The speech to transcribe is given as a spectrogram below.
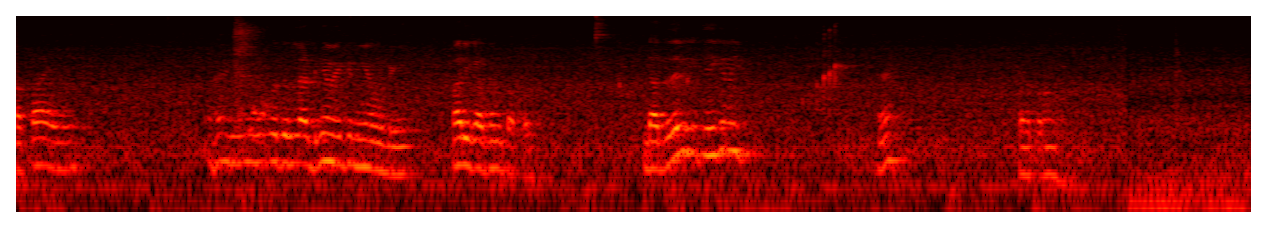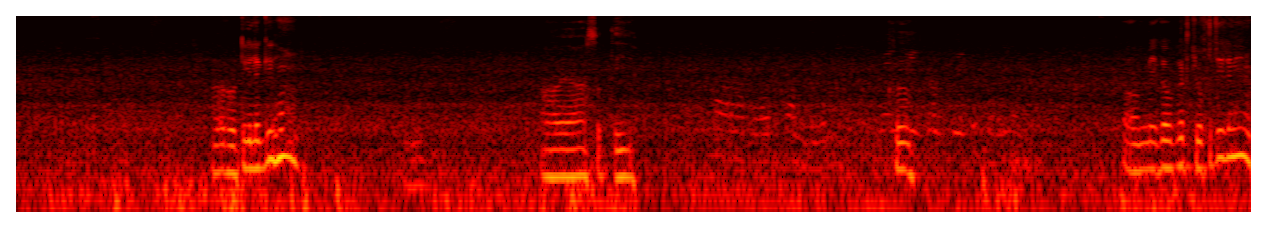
ਪਾਪਾ ਹੈ ਪਾਪਾ ਹੈ ਉਹ ਤਾਂ ਲੱਡੀਆਂ ਵੀ ਕਿੰਨੀਆਂ ਹੋ ਗਈ ਸਾਰੀ ਕਰਦਾ ਨੂੰ ਪਾਪਾ। ਦਾਦਾ ਦੇ ਵੀ ਕੀਤੀ ਕਿ ਨਹੀਂ? ਹੈ? ਚੱਲ ਪਰਾਂ। ਰੋਟੀ ਲੱਗੀ ਹੁਣ? ਆਇਆ ਸੱਤੀ। ਕੋ ਉਹ ਮੇਕਅਪ ਕਿਟ ਚੁੱਕਦੀ ਕਿ ਨਹੀਂ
